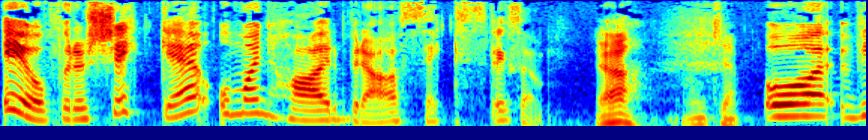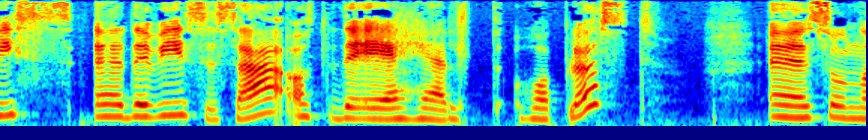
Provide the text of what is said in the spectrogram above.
er jo for å sjekke om man har bra sex, liksom. Ja, ok. Og hvis eh, det viser seg at det er helt håpløst, eh, sånn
